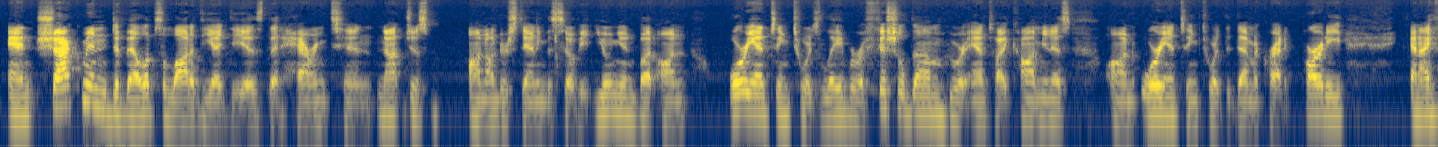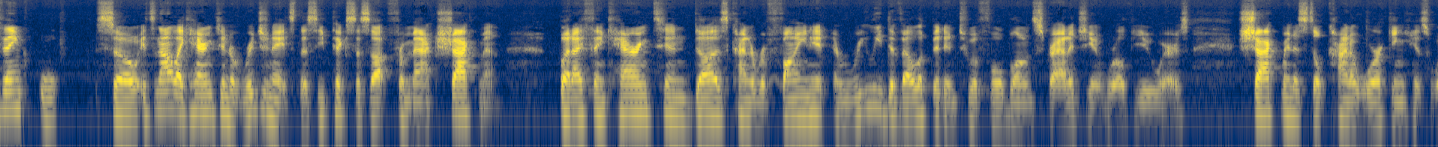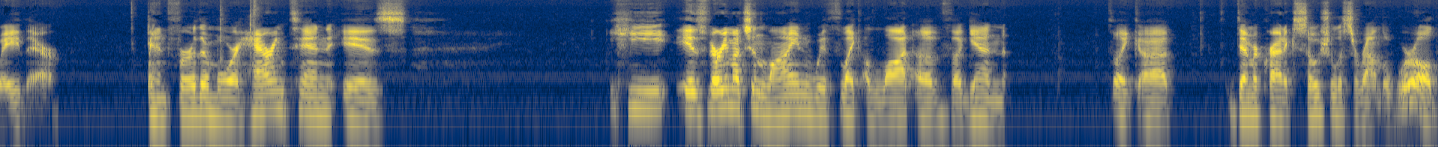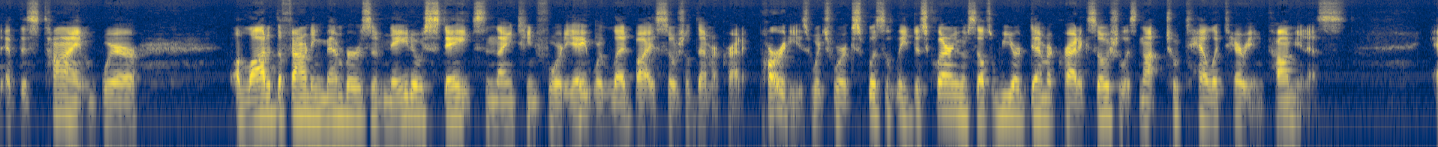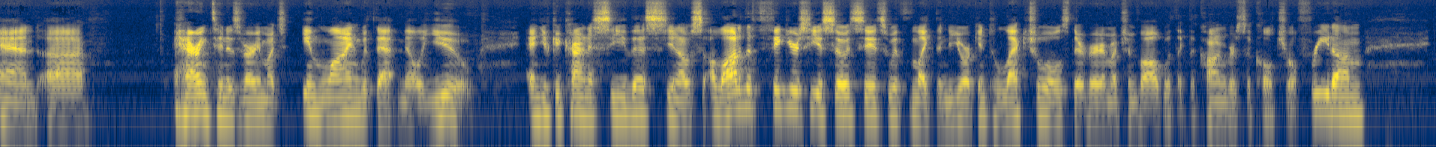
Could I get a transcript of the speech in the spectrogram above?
And Shachtman develops a lot of the ideas that Harrington, not just on understanding the Soviet Union, but on orienting towards labor officialdom, who are anti communist, on orienting toward the Democratic Party, and I think so. It's not like Harrington originates this; he picks this up from Max Shachtman. But I think Harrington does kind of refine it and really develop it into a full blown strategy and worldview, whereas Shachtman is still kind of working his way there. And furthermore, Harrington is he is very much in line with like a lot of again like uh, democratic socialists around the world at this time where a lot of the founding members of NATO states in 1948 were led by social democratic parties, which were explicitly declaring themselves, we are democratic socialists, not totalitarian communists. And uh, Harrington is very much in line with that milieu. And you could kind of see this, you know, a lot of the figures he associates with, like the New York intellectuals, they're very much involved with like the Congress of Cultural Freedom.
